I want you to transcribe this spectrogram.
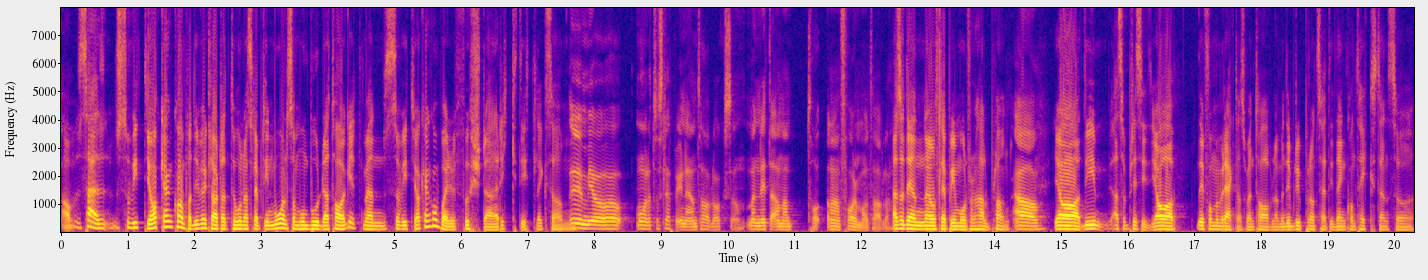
ja, så, här, så vitt jag kan komma på, det är väl klart att hon har släppt in mål som hon borde ha tagit, men så vitt jag kan komma på är det första riktigt liksom... Umeå målet hon släpper in en tavla också, men lite annan, annan form av tavla. Alltså den när hon släpper in mål från halvplan? Ja. Ja, det är, alltså precis, ja det får man räkna som en tavla, men det blir på något sätt i den kontexten så...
